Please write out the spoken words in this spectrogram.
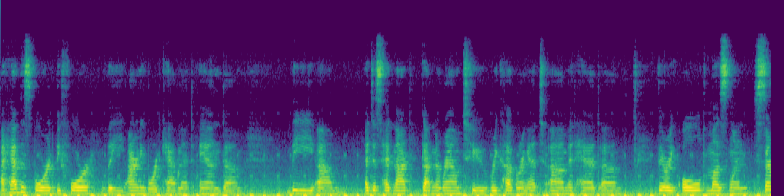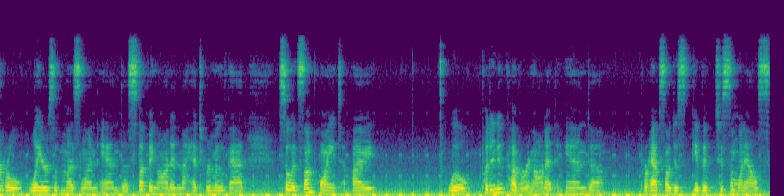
I had this board before the ironing board cabinet, and um, the um, I just had not gotten around to recovering it. Um, it had um, very old muslin, several layers of muslin, and uh, stuffing on it, and I had to remove that. So at some point, I will put a new covering on it, and uh, perhaps I'll just give it to someone else,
